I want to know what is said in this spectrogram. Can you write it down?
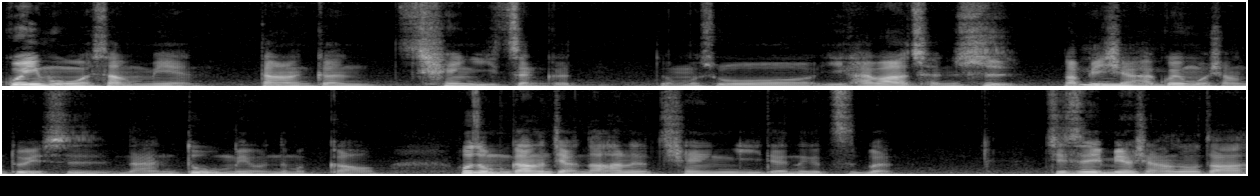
规模上面当然跟迁移整个。我们说已开发的城市，那比起来它规模相对是难度没有那么高，嗯、或者我们刚刚讲到它那个千亿的那个资本，其实也没有想象中大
